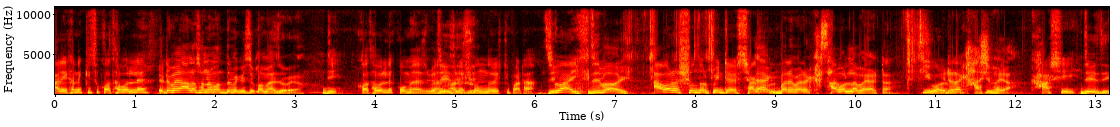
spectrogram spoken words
আর এখানে কিছু কথা বললে? এটা ভাই আলোচনার মাধ্যমে কিছু কমে আসবে ভাইয়া। জি কথা বললে কমে আসবে। অনেক সুন্দর একটি পাঠা। জি। ভাই জি ভাই। আবারও সুন্দর প্রিন্টের ছাগল একবারে ছাগল না ভাই এটা? কি বলেন এটা ভাই? খাসি ভাইয়া। খাসি? জি জি।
